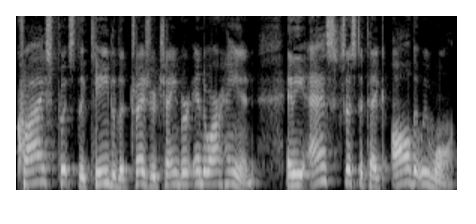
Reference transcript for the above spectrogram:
Christ puts the key to the treasure chamber into our hand, and He asks us to take all that we want.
